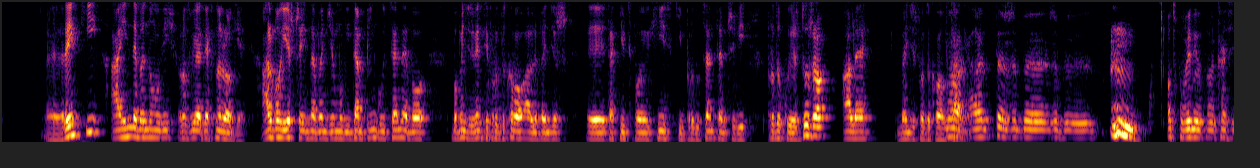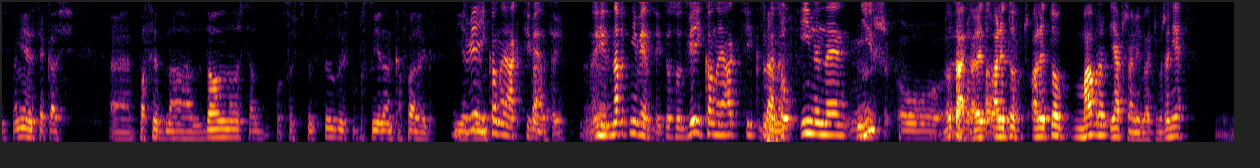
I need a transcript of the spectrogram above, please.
e, rynki, a inne będą mówić rozwijaj technologię. Albo jeszcze inna będzie mówić dumpinguj cenę, bo, bo będziesz więcej produkował, ale będziesz y, takim typowym chińskim producentem, czyli produkujesz dużo, ale będziesz produkował No tak, ale też, żeby, żeby odpowiednio to nakreślić, to nie jest jakaś pasywna zdolność albo coś w tym stylu, to jest po prostu jeden kafelek z jednym... Dwie ikony akcji Tak. więcej. No i Nawet nie więcej. To są dwie ikony akcji, które Zamiast. są inne niż u No e, tak, ale, ale, to, ale to mam, ja przynajmniej mam takie wrażenie,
